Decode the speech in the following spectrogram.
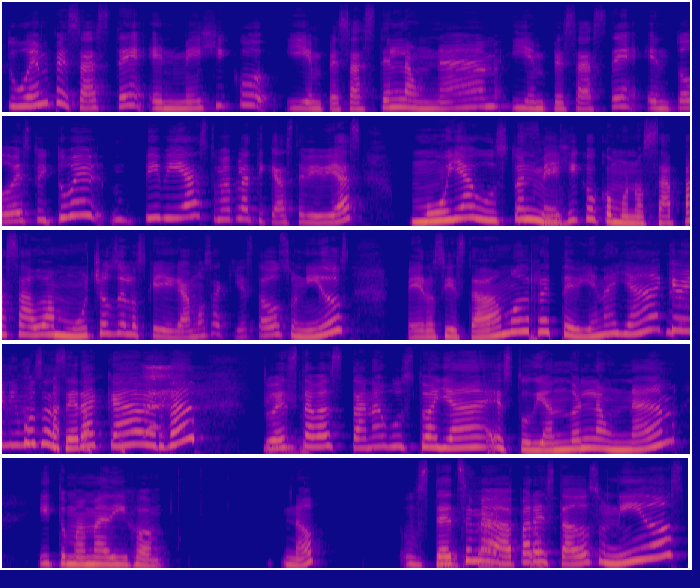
tú empezaste en México y empezaste en la UNAM y empezaste en todo esto y tú vivías, tú me platicaste, vivías muy a gusto en México, como nos ha pasado a muchos de los que llegamos aquí a Estados Unidos, pero si estábamos rete bien allá, ¿qué venimos a hacer acá, verdad? Tú estabas tan a gusto allá estudiando en la UNAM y tu mamá dijo, no, usted se me va para Estados Unidos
